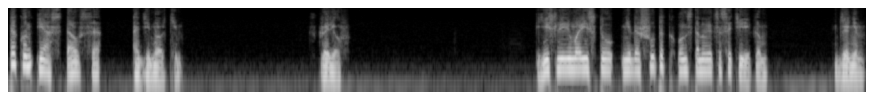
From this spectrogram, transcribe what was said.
так он и остался одиноким. Скрылев. Если юмористу не до шуток, он становится сатириком. Денин.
